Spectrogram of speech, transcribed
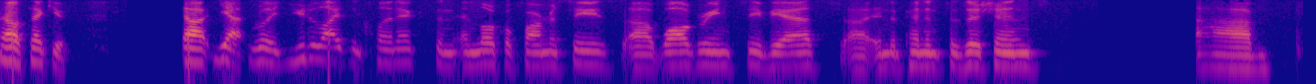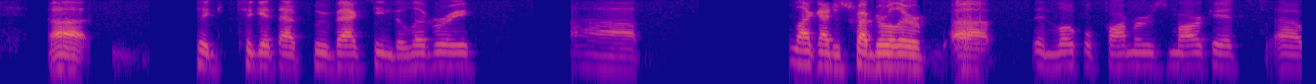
Oh, thank you. Uh, yeah, really utilizing clinics and, and local pharmacies, uh, Walgreens, CVS, uh, independent physicians, um, uh, to, to get that flu vaccine delivery. Uh, like I described earlier, in local farmers markets, uh,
